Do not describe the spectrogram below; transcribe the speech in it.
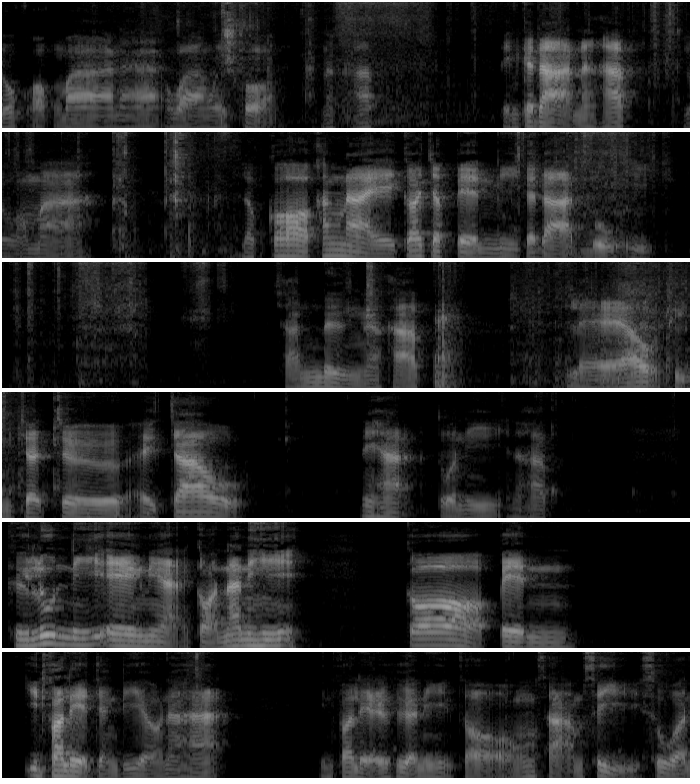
ยกออกมานะฮะวางไว้ก่อนนะครับ เป็นกระดาษนะครับ ยกออกมา แล้วก็ข้างในก็จะเป็นมีกระดาษบุอีก ชั้นหนึ่งนะครับ แล้วถึงจะเจอไอ้เจ้านี่ฮะตัวนี้นะครับ คือรุ่นนี้เองเนี่ยก่อนหน้านี้ก็เป็นอินฟราเรดอย่างเดียวนะฮะอินฟราเรดก็คืออันนี้สองสามสี่ส่วน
